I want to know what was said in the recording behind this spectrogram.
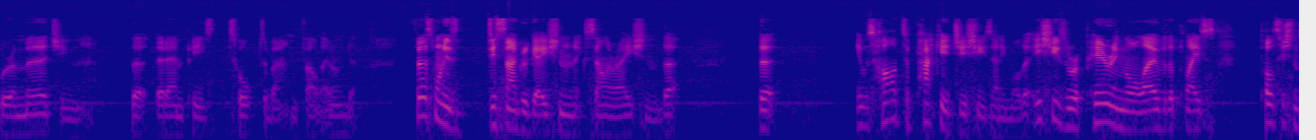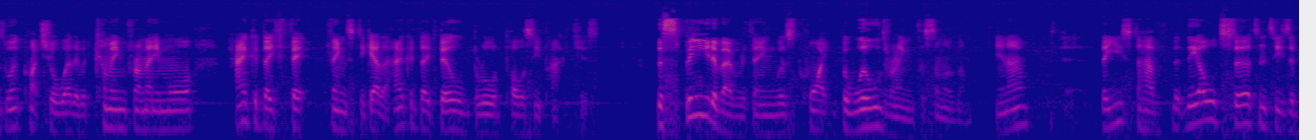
were emerging there that, that MPs talked about and felt they were under. First one is disaggregation and acceleration. That that it was hard to package issues anymore. That issues were appearing all over the place. Politicians weren't quite sure where they were coming from anymore. How could they fit things together? How could they build broad policy packages? The speed of everything was quite bewildering for some of them. You know, they used to have the, the old certainties are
